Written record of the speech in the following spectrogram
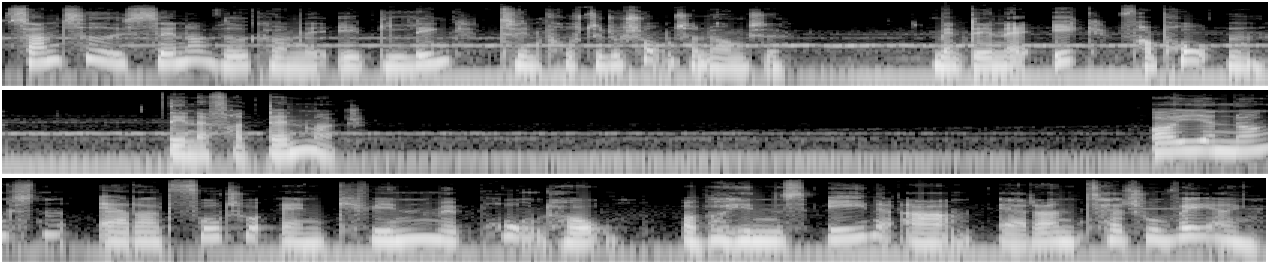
Samtidig sender vedkommende et link til en prostitutionsannonce. Men den er ikke fra Polen. Den er fra Danmark. Og i annoncen er der et foto af en kvinde med brunt hår, og på hendes ene arm er der en tatovering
